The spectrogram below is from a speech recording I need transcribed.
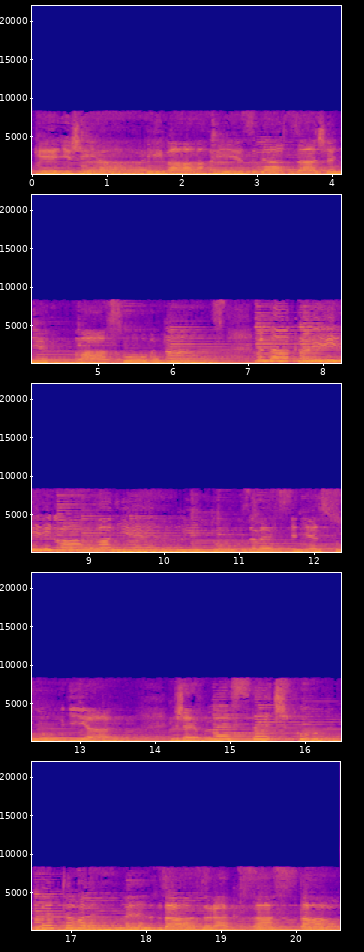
keď žiarivá hviezda zažene lásku že v mestečku Betleme zázrak sa stal.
